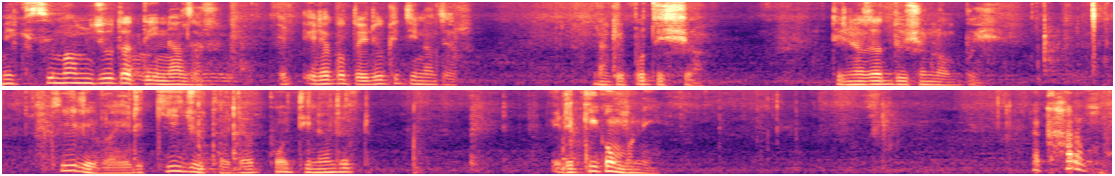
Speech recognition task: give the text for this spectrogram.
ম্যাক্সিমাম জুতা তিন হাজার। এটা কত? এটাও কি তিন হাজার? নাকি পঁচিশশো? তিন হাজার দুশো নব্বই। কী রে ভাই, এটা কী জুতা? এটা তিন হাজার এটা কী কোম্পানি খারাপ না।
